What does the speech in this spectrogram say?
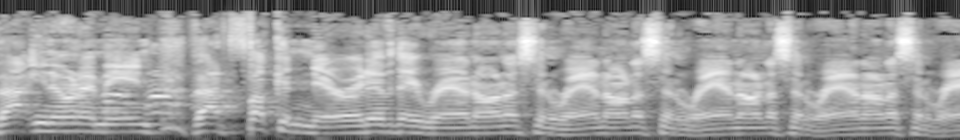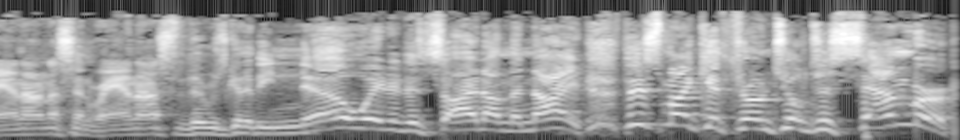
that, you know what I mean? That fucking narrative they ran on us and ran on us and ran on us and ran on us and ran on us and ran on us. There was going to be no way to decide on the night. This might get thrown till December.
